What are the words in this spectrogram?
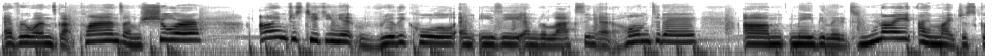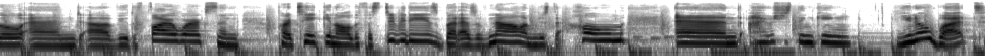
everyone's got plans, I'm sure. I'm just taking it really cool and easy and relaxing at home today. Um, maybe later tonight, I might just go and uh, view the fireworks and partake in all the festivities. But as of now, I'm just at home. And I was just thinking, you know what?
